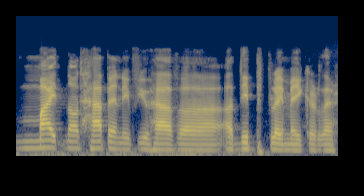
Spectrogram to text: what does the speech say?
might not happen if you have a, a deep playmaker there.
